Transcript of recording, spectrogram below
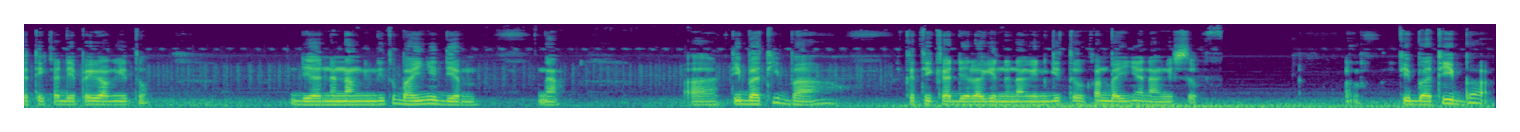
ketika dipegang itu dia nenangin itu bayinya diam. Nah tiba-tiba uh, ketika dia lagi nenangin gitu kan bayinya nangis tuh. Tiba-tiba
